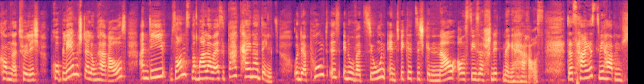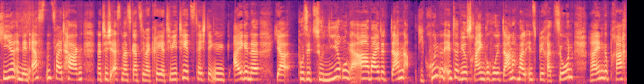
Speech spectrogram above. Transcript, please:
kommen natürlich Problemstellungen heraus, an die sonst normalerweise gar keiner denkt. Und der Punkt ist, Innovation entwickelt sich genau aus dieser Schnittmenge heraus. Das heißt, wir haben hier in den ersten zwei Tagen natürlich erstmal das ganze Thema Kreativitätstechniken, eigene ja, Positionierung erarbeitet, dann die Kundeninterviews reingeholt, da nochmal Inspiration reingebracht.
